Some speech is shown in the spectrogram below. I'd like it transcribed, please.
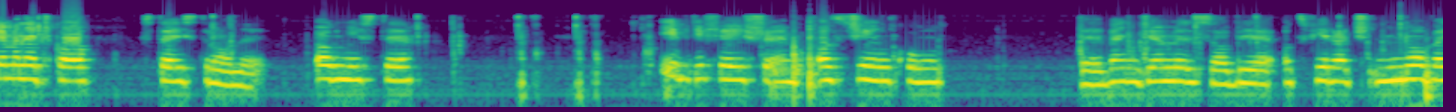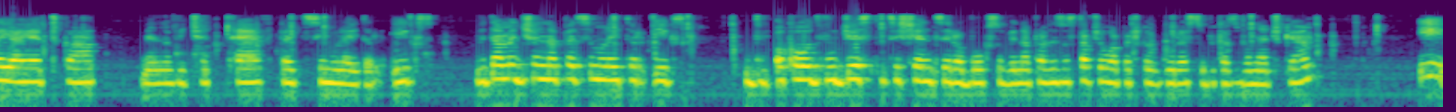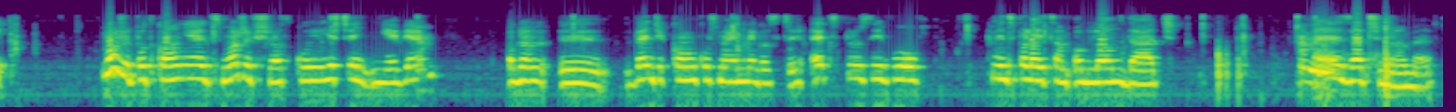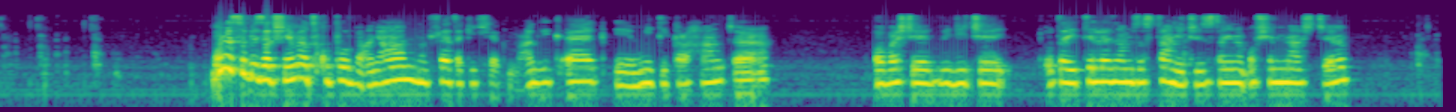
Siemaneczko z tej strony Ognisty i w dzisiejszym odcinku y, będziemy sobie otwierać nowe jajeczka, mianowicie te w Pet Simulator X. Wydamy dzisiaj na Pet Simulator X około 20 tysięcy robuxów, więc naprawdę zostawcie łapeczkę w górę, subika z dzwoneczkiem. I może pod koniec, może w środku, jeszcze nie wiem. Ogl- y, będzie konkurs na jednego z tych ekskluzywów, więc polecam oglądać. A my zaczynamy. Może sobie zaczniemy od kupowania, na przykład takich jak Magic Egg i Mythical Hunter. O właśnie, jak widzicie, tutaj tyle nam zostanie, czyli zostanie nam 18.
